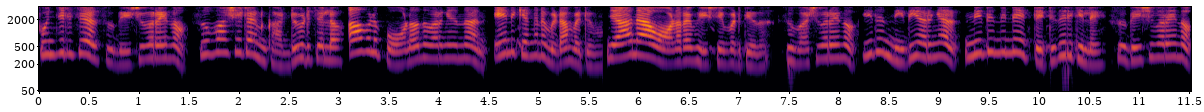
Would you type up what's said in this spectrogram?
പുഞ്ചിരിച്ച് സുധീഷ് പറയുന്നു സുഭാഷ് ഏട്ടൻ കണ്ടുപിടിച്ചല്ലോ. അവൾ പോണോന്ന് പറഞ്ഞു നിന്നാൽ എനിക്ക് അങ്ങനെ വിടാൻ പറ്റുമോ? ഞാൻ ആ ഓണറെ ഭീഷണിപ്പെടുത്തിയത്. സുഭാഷ് പറയുന്നു ഇത് നിധി അറിഞ്ഞാൽ നിധി നിന്നെ തെറ്റിദ്ധരിക്കില്ലേ? സുധീഷ് പറയുന്നു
